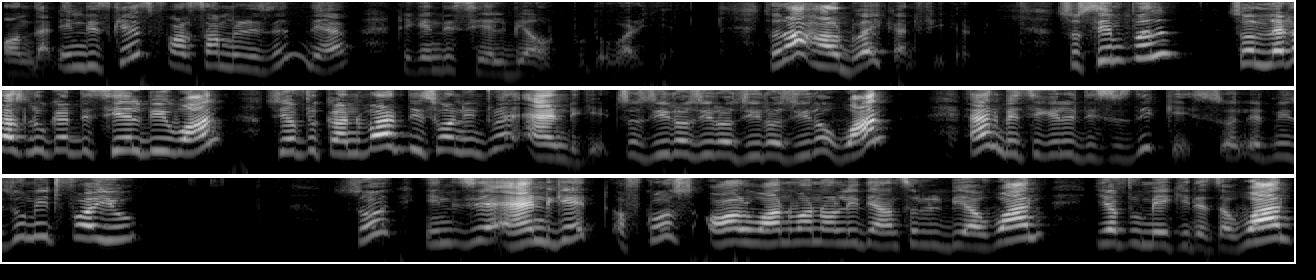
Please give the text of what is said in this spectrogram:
on that in this case for some reason they have taken the CLB output over here. So, now how do I configure? So, simple. So, let us look at the CLB 1. So, you have to convert this one into an AND gate. So, 0 0 0 0 1 and basically this is the case. So, let me zoom it for you. So, in this AND gate of course, all 1 1 only the answer will be a 1 you have to make it as a 1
